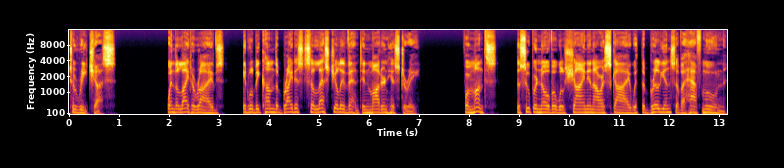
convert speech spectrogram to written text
to reach us. When the light arrives, it will become the brightest celestial event in modern history. For months, the supernova will shine in our sky with the brilliance of a half-moon,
